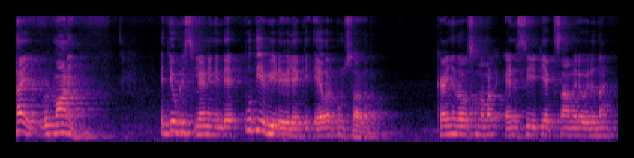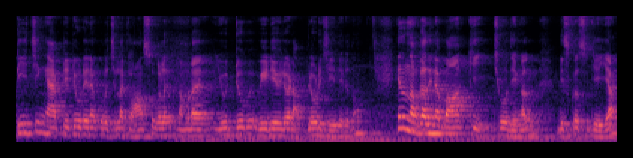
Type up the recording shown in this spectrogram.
ഹായ് ഗുഡ് മോർണിംഗ് എജ്യൂബ്ലിസ് ലേണിങ്ങിന്റെ പുതിയ വീഡിയോയിലേക്ക് ഏവർക്കും സ്വാഗതം. കഴിഞ്ഞ ദിവസം നമ്മൾ എൻ സി ടി എക്സാമിന് വരുന്ന ടീച്ചിങ് ആപ്റ്റിറ്റ്യൂഡിനെ കുറിച്ചുള്ള ക്ലാസ്സുകൾ നമ്മുടെ യൂട്യൂബ് വീഡിയോയിലൂടെ അപ്ലോഡ് ചെയ്തിരുന്നു. ഇന്ന് നമുക്കതിന്റെ ബാക്കി ചോദ്യങ്ങൾ ഡിസ്കസ് ചെയ്യാം.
